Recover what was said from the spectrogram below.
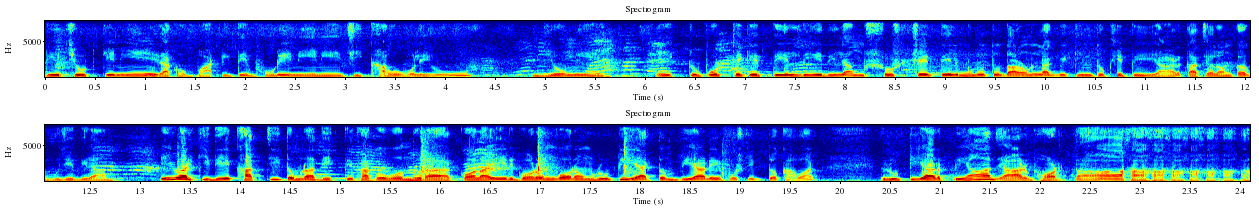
দিয়ে চটকে নিয়ে রাখো, বাটিতে ভরে নিয়ে নিয়েছি, খাব বলে। উফ, জমিয়ে। একটু পর থেকে তেল দিয়ে দিলাম। সর্ষের তেল মূলত দারুণ লাগবে কিন্তু খেতে। আর কাঁচা লঙ্কা গুজে দিলাম। এইবার কি দিয়ে খাচ্ছি তোমরা দেখতে থাকো বন্ধুরা। কলাইয়ের গরম গরম রুটি, একদম বিহারের প্রসিদ্ধ খাবার। রুটি আর পেঁয়াজ আর ভর্তা, হা হা হা হা হা হা হা।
